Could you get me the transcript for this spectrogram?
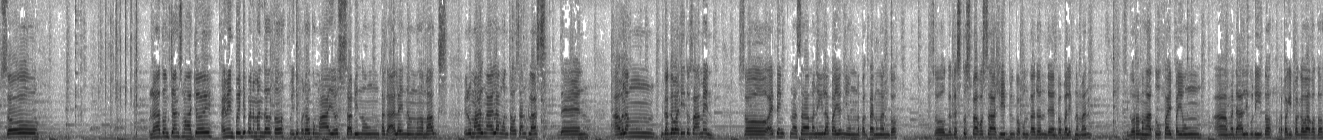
So, wala na tong chance mga choy. I mean, pwede pa naman daw to. Pwede pa daw tong maayos. Sabi nung taga-align ng mga mugs. Pero mahal nga lang, 1,000 plus. Then, uh, walang gagawa dito sa amin. So, I think nasa Manila pa yon yung napagtanungan ko. So, gagastos pa ako sa shipping papunta doon. Then, pabalik naman. Siguro mga 2.5 pa yung uh, madali ko dito kapag ipagawa ko to.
